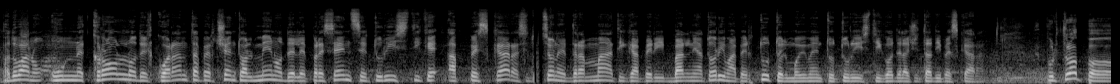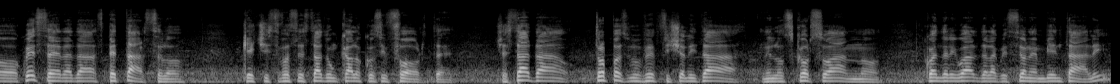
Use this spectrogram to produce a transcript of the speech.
Padovano, un crollo del 40% almeno delle presenze turistiche a Pescara, situazione drammatica per i balneatori ma per tutto il movimento turistico della città di Pescara. Purtroppo questo era da aspettarselo, che ci fosse stato un calo così forte. C'è stata troppa superficialità nello scorso anno per quanto riguarda la questione ambientali,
